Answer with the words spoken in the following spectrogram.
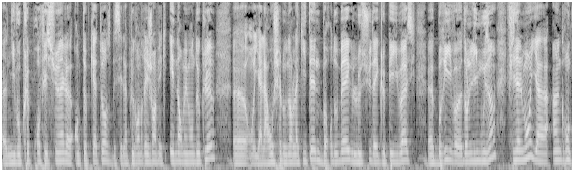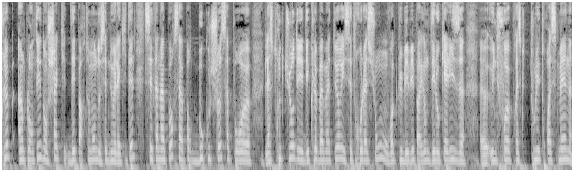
euh, niveau club professionnel en top 14, ben, c'est la plus grande région avec énormément de clubs. Il y a La Rochelle au nord de l'Aquitaine, Bordeaux-Bègles, le sud avec le Pays Basque, Brive dans le Limousin. Finalement, il y a un grand club implanté dans chaque département de cette Nouvelle-Aquitaine. C'est un apport, ça apporte beaucoup de choses, ça pour la structure des, des, clubs amateurs et cette relation. On voit que l'UBB, par exemple, délocalise une fois presque tous les trois semaines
